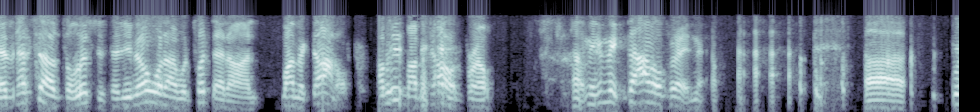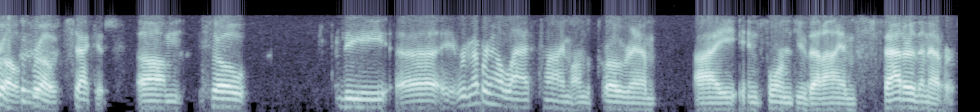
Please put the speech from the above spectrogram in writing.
And that sounds delicious. And you know what I would put that on? My McDonald's. I'm eating my McDonald's, bro. I mean McDonald's right now. uh bro, bro, check it. Um so the uh remember how last time on the program I informed you that I am fatter than ever.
